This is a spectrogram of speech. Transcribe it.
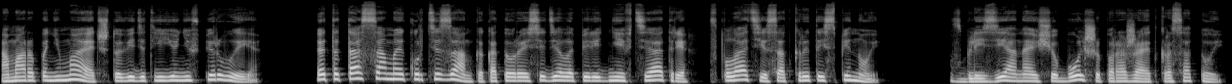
Амара понимает, что видит ее не впервые. Это та самая куртизанка, которая сидела перед ней в театре в платье с открытой спиной. Вблизи она еще больше поражает красотой.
